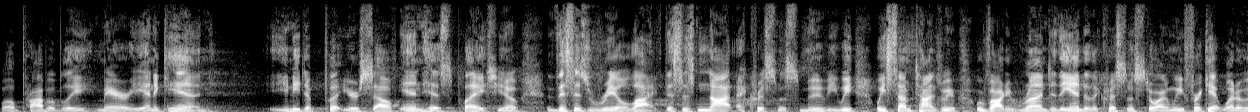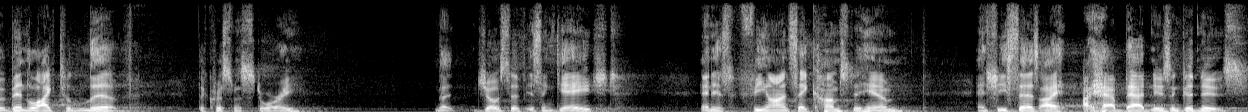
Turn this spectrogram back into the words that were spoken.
Well, probably Mary. And again, you need to put yourself in his place. You know, this is real life. This is not a Christmas movie. We, we sometimes, we, we've already run to the end of the Christmas story and we forget what it would have been like to live the Christmas story. But Joseph is engaged and his fiance comes to him and she says, I, I have bad news and good news.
